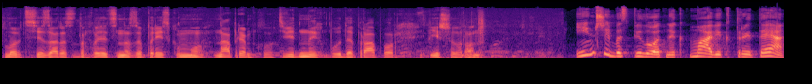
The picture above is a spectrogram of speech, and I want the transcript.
Хлопці зараз знаходяться на запорізькому напрямку. Від них буде прапор і шеврон. Інший безпілотник Mavic 3T,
